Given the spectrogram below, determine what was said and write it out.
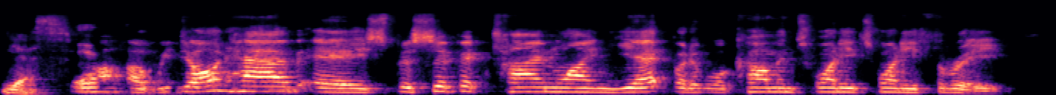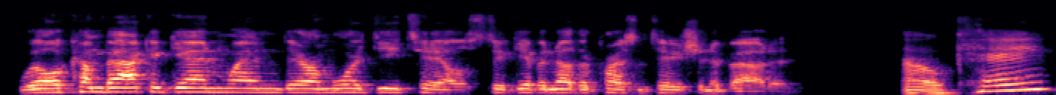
Yes. Uh, we don't have a specific timeline yet, but it will come in 2023. We'll come back again when there are more details to give another presentation about it. Okay.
